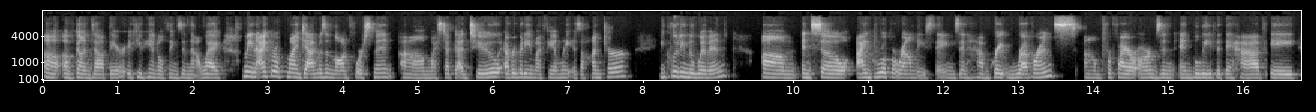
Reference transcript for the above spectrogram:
uh, of guns out there if you handle things in that way. I mean, I grew up, my dad was in law enforcement, um, my stepdad too. Everybody in my family is a hunter, including the women. Um, and so I grew up around these things and have great reverence um, for firearms and, and believe that they have a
